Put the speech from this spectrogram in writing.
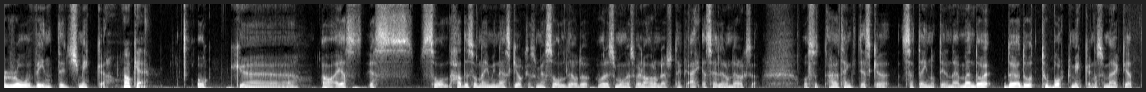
Raw Vintage-mickar. Okej. Och eh, ja, jag, jag såld, hade sådana i min äske också som jag sålde. Och då var det så många som ville ha dem där. Så tänkte jag, nej, jag säljer dem där också. Och så har jag tänkt att jag ska sätta in något i den där. Men då, då jag då tog bort mickarna så märkte jag att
